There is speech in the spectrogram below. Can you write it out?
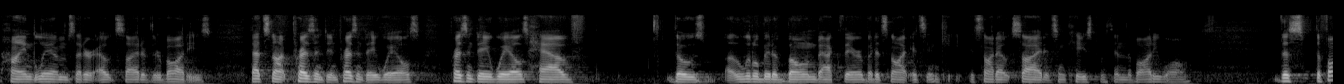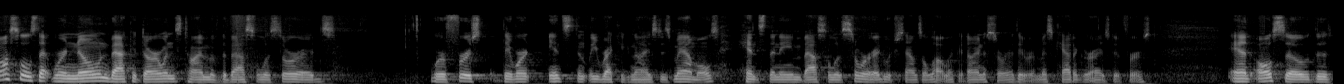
hind limbs that are outside of their bodies. That's not present in present day whales. Present day whales have those a little bit of bone back there, but it's not, it's, in, it's not outside, it's encased within the body wall. This, the fossils that were known back at Darwin's time of the basilosaurids were first, they weren't instantly recognized as mammals, hence the name basilosaurid, which sounds a lot like a dinosaur. They were miscategorized at first. And also, the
